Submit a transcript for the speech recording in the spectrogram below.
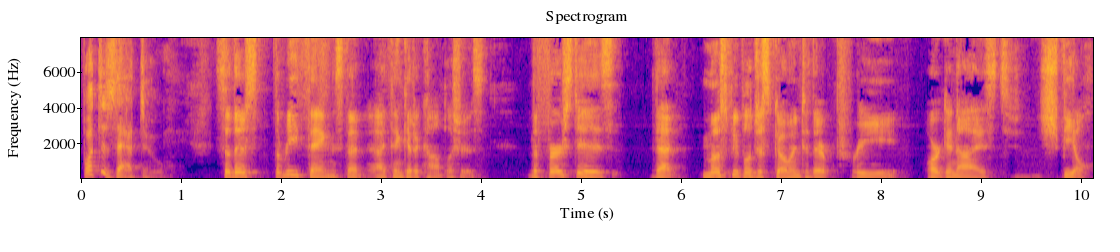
What does that do? So there's three things that I think it accomplishes. The first is that most people just go into their pre-organized spiel,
